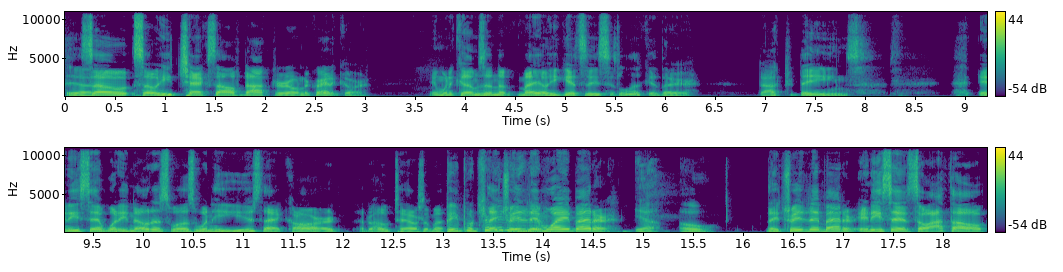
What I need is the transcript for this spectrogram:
Yeah. So so he checks off doctor on the credit card. And when it comes in the mail, he gets it. He says, Look at there, Dr. Dean's. And he said what he noticed was when he used that card at a hotel or something, People they treated treated him way better. Yeah. Oh. They treated him better. And he said, So I thought,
